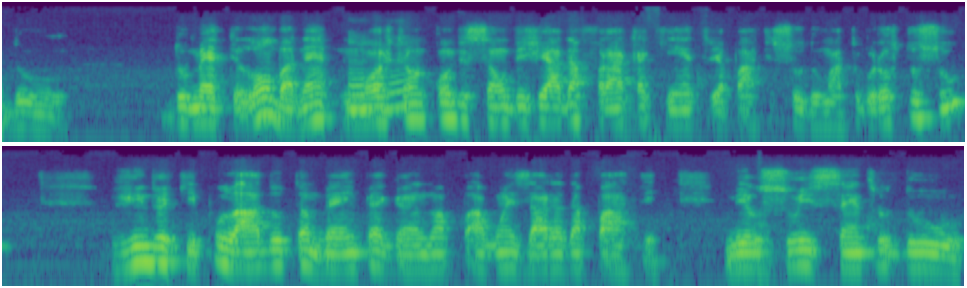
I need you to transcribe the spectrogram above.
do, do Metilomba, né? Uhum. Mostra uma condição de geada fraca aqui entre a parte sul do Mato Grosso do Sul vindo aqui para o lado também, pegando algumas áreas da parte meio sul e centro do,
